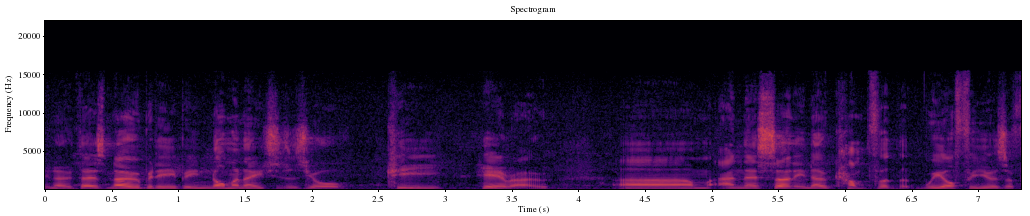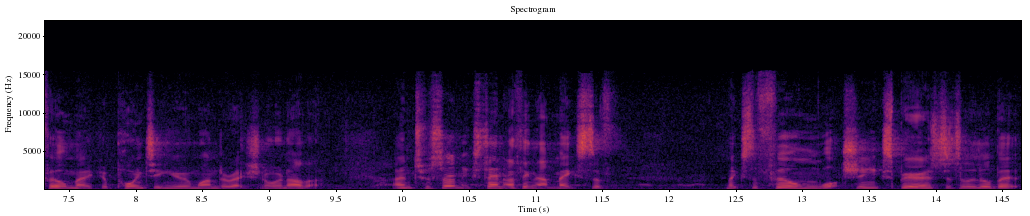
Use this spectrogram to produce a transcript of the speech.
You know, there's nobody being nominated as your key hero. Um, and there's certainly no comfort that we offer you as a filmmaker, pointing you in one direction or another. And to a certain extent, I think that makes the makes the film watching experience just a little bit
